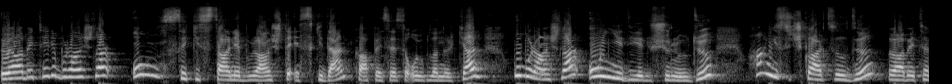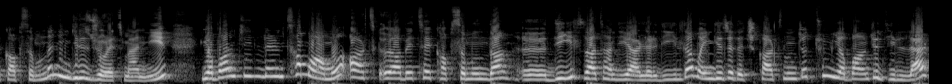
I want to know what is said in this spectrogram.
ÖABT'li branşlar 18 tane branştı eskiden KPSS uygulanırken. Bu branşlar 17'ye düşürüldü. Hangisi çıkartıldı ÖABT kapsamından? İngilizce öğretmenliği. Yabancı dillerin tamamı artık ÖABT kapsamından e, değil. Zaten diğerleri değildi ama İngilizce de çıkartılınca tüm yabancı diller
